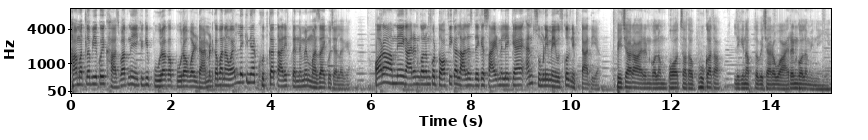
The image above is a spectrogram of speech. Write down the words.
हाँ मतलब ये कोई खास बात नहीं है, क्योंकि पूरा का पूरा वर्ल्ड डायमंड का बना हुआ है, लेकिन यार, खुद का तारीफ़ करने में मज़ा ही कुछ अलग है। और हाँ हमने एक आयरन कॉलम को टॉफी का लालच दे के साइड में लेके आए एंड सुमड़ी में ही उसको निपटा दिया। बेचारा आयरन कॉलम बहुत ज़्यादा भूखा था, लेकिन अब तो बेचारा वो आयरन कॉलम ही नहीं है।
